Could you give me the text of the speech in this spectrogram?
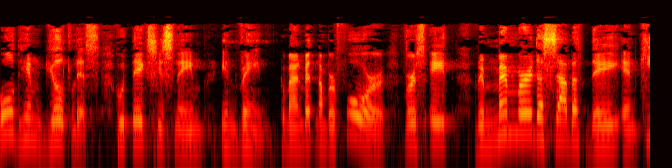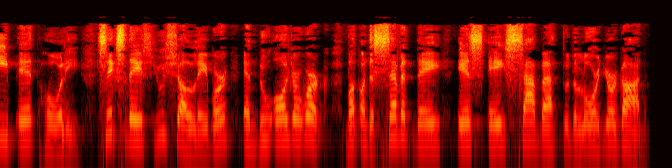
hold him guiltless who takes his name in vain. Commandment number four, verse 8, Remember the Sabbath day and keep it holy. Six days you shall labor and do all your work. But on the seventh day is a Sabbath to the Lord your God.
